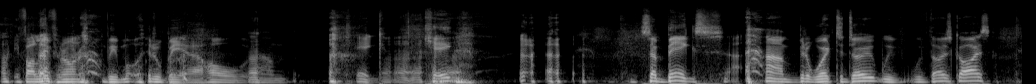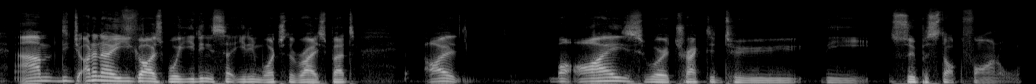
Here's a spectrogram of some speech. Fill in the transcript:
If I leave it on, it'll be more, it'll be a whole um, keg. Keg. So Beggs, a bit of work to do with with those guys. Um, did you, I don't know you guys? Well, you didn't say you didn't watch the race, but I my eyes were attracted to the Superstock final,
